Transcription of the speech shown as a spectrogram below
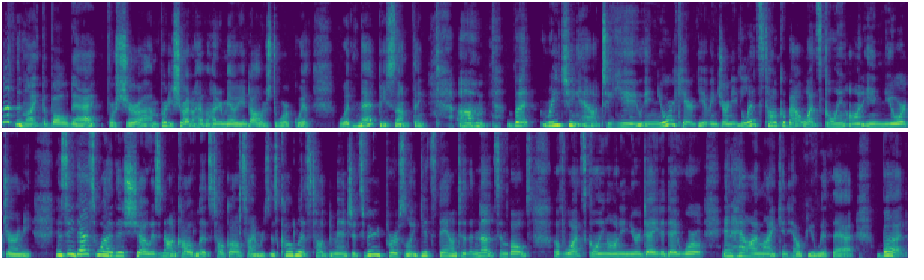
Nothing like the Bold Act, for sure. I'm pretty sure I don't have $100 million to work with. Wouldn't that be something? Um, but reaching out to you in your caregiving journey, let's talk about what's going on in your journey. And see, that's why this show is not called Let's Talk Alzheimer's. It's called Let's Talk Dementia. It's very personal. It gets down to the nuts and bolts of what's going on in your day to day world world and how I might can help you with that. But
